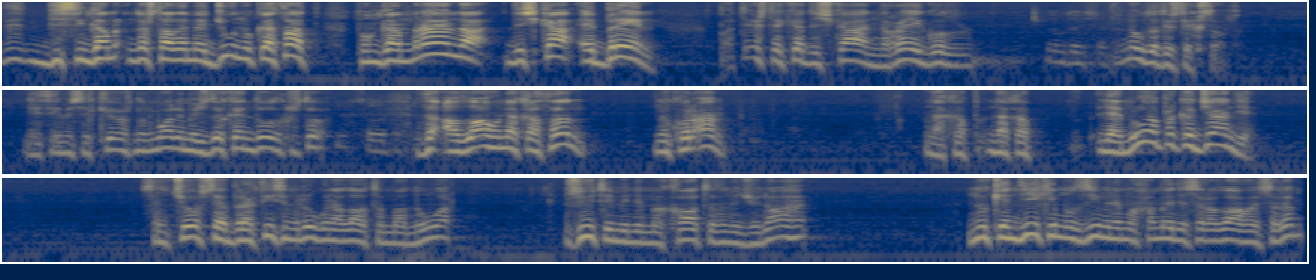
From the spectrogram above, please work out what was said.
Disi nga mbrenda ndoshta edhe me gjuhë nuk e thot, po nga mbrenda diçka e bren. Po të ishte kjo diçka në rregull, nuk do të ishte. Nuk do të ishte kështu. Ne themi se kjo është normale me çdo kënd ndodh kështu. Dhe Allahu na ka thënë në Kur'an na ka na ka lajmëruar për këtë gjendje. Se në qoftë se e braktisim rrugën e Allahut të madhëruar, zhytemi në mëkate dhe në gjynahe, nuk e ndjekim udhëzimin e Muhammedit sallallahu alejhi ve sellem,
